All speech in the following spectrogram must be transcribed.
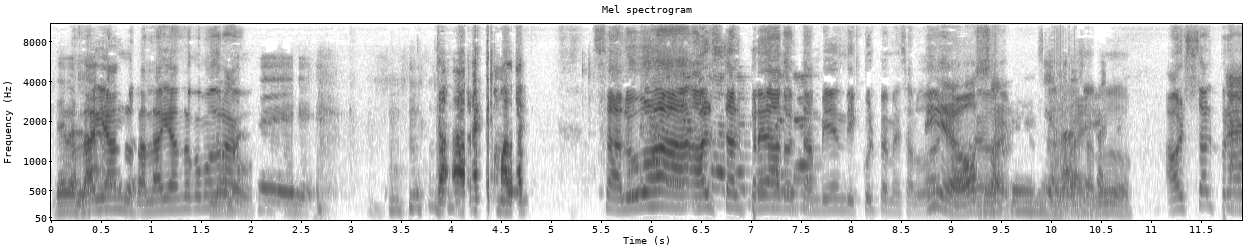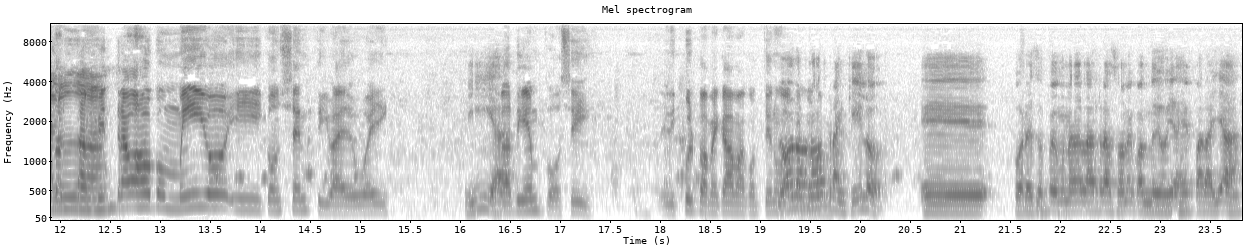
de Estás verdad. lagueando, estás lagueando como Drago. más que- Ahora es Kamala. Saludos a All-Star Predator también, discúlpeme, saludos Sí, a All-Star. Saludos. All-Star Predator también trabajó conmigo y con Senti, by the way. y ya. A tiempo, sí. Discúlpame, Cama, continúa. No, no, no, tranquilo. Eh, por eso fue una de las razones cuando yo viajé para allá.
